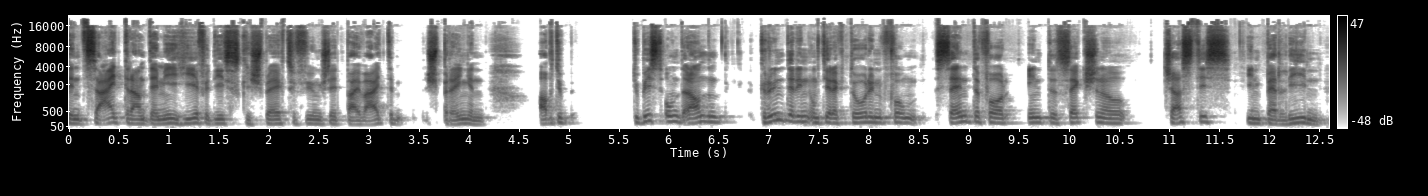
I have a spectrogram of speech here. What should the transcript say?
den Zeitraum, der mir hier für dieses Gespräch zur Verfügung steht, bei weitem sprengen. Aber du, du bist unter anderem Gründerin und Direktorin vom Center for Intersectional Justice in Berlin.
